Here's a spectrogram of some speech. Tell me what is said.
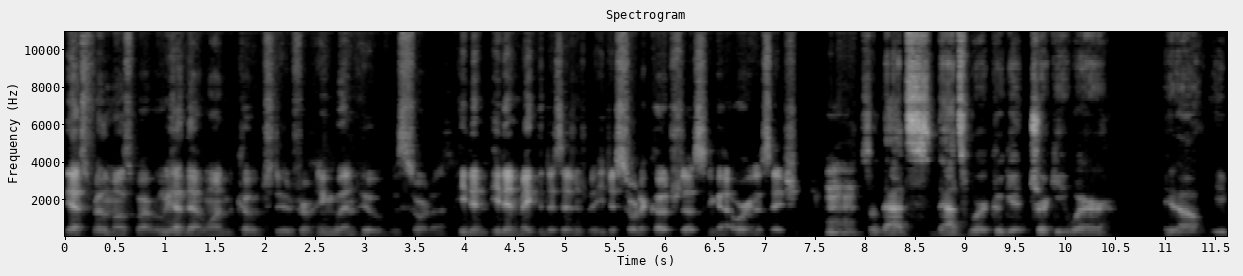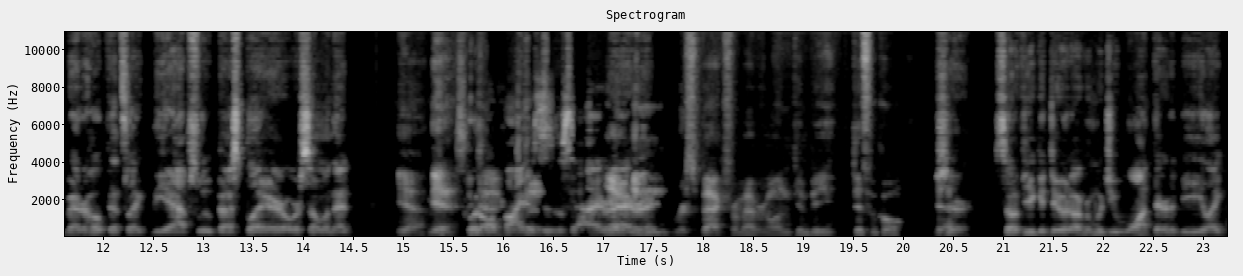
Yes, for the most part. But we had mm-hmm. that one coach dude from England who was sort of he didn't he didn't make the decisions, but he just sort of coached us and got organization. Hmm So that's that's where it could get tricky. Where you know you better hope that's like the absolute best player or someone that yeah, yeah put all biases aside. yeah. Right, right. Respect from everyone can be difficult. Yeah. Sure. So if you could do it over, would you want there to be like?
